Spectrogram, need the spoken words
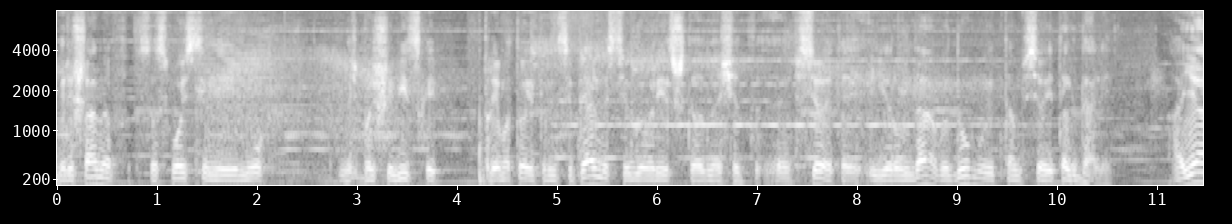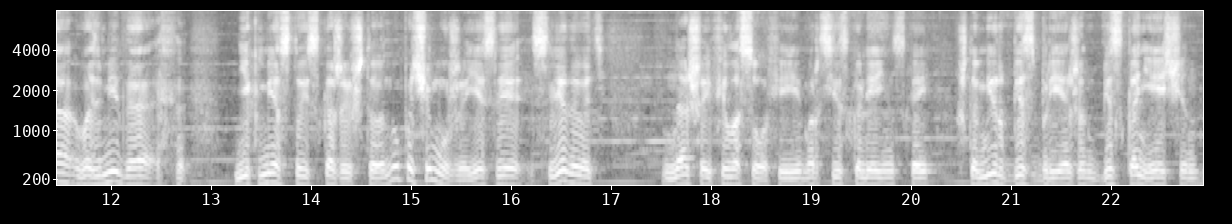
Гришанов со свойственной ему значит, большевистской прямотой и принципиальностью говорит, что, значит, э, все это ерунда, выдумывают там все и так далее. А я возьми, да, не к месту и скажи, что, ну почему же, если следовать нашей философии марксистско-ленинской, что мир безбрежен, бесконечен,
